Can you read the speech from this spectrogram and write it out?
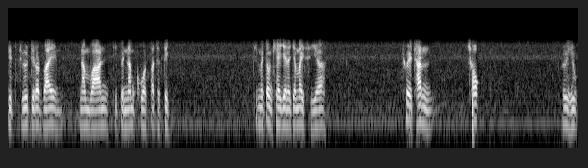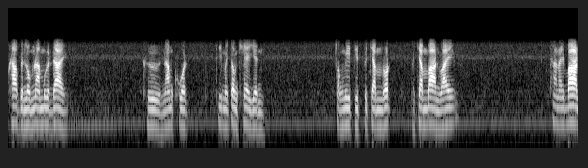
ติดซื้อติดรถไว้ น้ำหวานที่เป็นน้ำขวดพลาสติก ที่ไม่ต้องแช่เย็นจะไม่เสีย ช่วยท่านช็อกหรือหิวข้าวเป็นลมหน้ามืดได้ คือน้ำขวดที่ไม่ต้องแช่เย็น ต้องมีติดประจำรถประจำบ้านไว้ ถ้าในบ้าน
